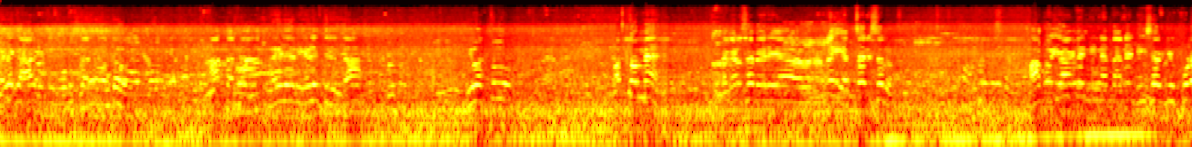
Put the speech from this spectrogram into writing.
ಬೆಳಗ್ಗೆ ಆರು ಗಂಟೆಗೆ ಹೋಗುತ್ತೆ ಅನ್ನೋ ಒಂದು ಮಾತನ್ನು ಮಹಿಳೆಯರು ಹೇಳಿದ್ದರಿಂದ ಇವತ್ತು ಮತ್ತೊಮ್ಮೆ ನಗರಸಭೆಯವರನ್ನು ಎಚ್ಚರಿಸಲು ಹಾಗೂ ಈಗಾಗಲೇ ನಿನ್ನೆ ತಾನೇ ಡಿ ಸಿ ಕೂಡ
